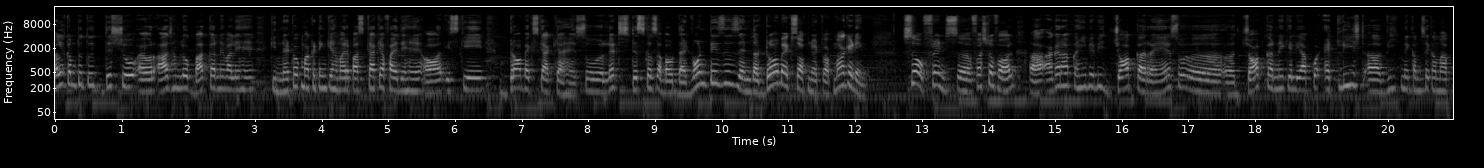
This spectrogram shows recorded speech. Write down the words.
welcome to this show और आज हम लोग बात करने वाले हैं कि नेटवर्क मार्केटिंग के हमारे पास क्या क्या फ़ायदे हैं और इसके ड्रॉबैक्स क्या क्या हैं। So let's discuss about the advantages and the drawbacks of network marketing so friends first of all अगर आप कहीं पे भी जॉब कर रहे हैं सो जॉब करने के लिए आपको एटलीस्ट वीक में कम से कम आप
